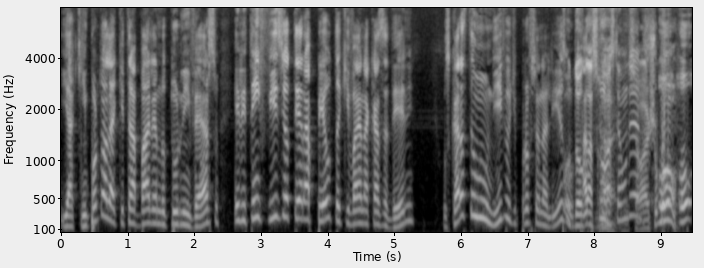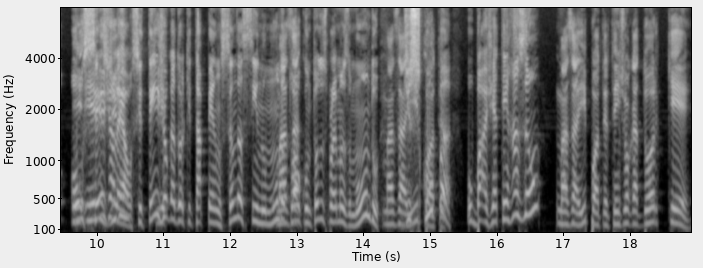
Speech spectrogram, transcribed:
e aqui em Porto Alegre, que trabalha no turno inverso. Ele tem fisioterapeuta que vai na casa dele. Os caras estão num nível de profissionalismo. O Douglas Costa é um deles. Eu acho bom. Ou, ou, ou seja, Léo, se tem e... jogador que está pensando assim no mundo mas atual, a... com todos os problemas do mundo, mas aí, desculpa, Potter... o Bagé tem razão. Mas aí, Potter, tem jogador que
